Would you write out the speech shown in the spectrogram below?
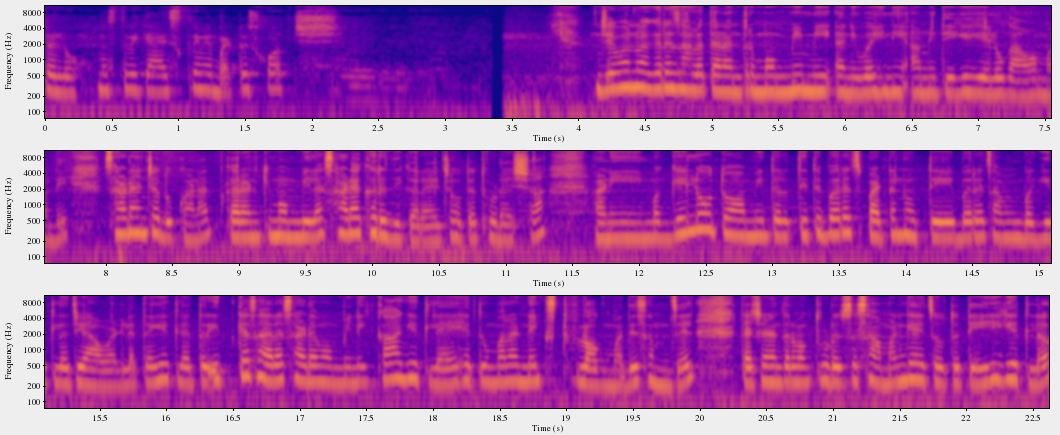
चलो मस्तपैकी आईस्क्रीम आहे बटरस्कॉच जेवण वगैरे झालं त्यानंतर मम्मी मी आणि वहिनी आम्ही तिघे गेलो गावामध्ये साड्यांच्या दुकानात. कारण की मम्मीला साड्या खरेदी करायच्या होत्या थोड्याशा. आणि मग गेलो होतो आम्ही तर तिथे बरेच पॅटर्न होते बरेच आम्ही बघितलं जे आवडलं ते घेतलं तर इतक्या साऱ्या साड्या मम्मीने का घेतल्या आहे हे तुम्हाला नेक्स्ट व्लॉगमध्ये समजेल. त्याच्यानंतर मग थोडंसं सामान घ्यायचं होतं तेही घेतलं.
